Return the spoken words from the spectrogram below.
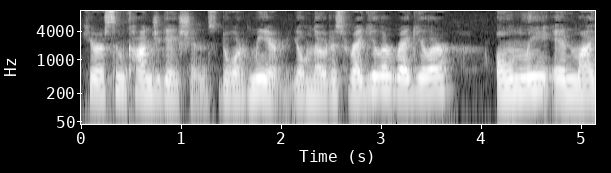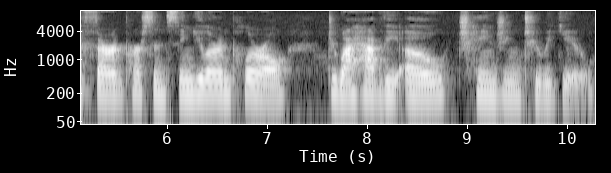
Here are some conjugations. Dormir, you'll notice regular, regular, only in my third person singular and plural do I have the O changing to a U.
